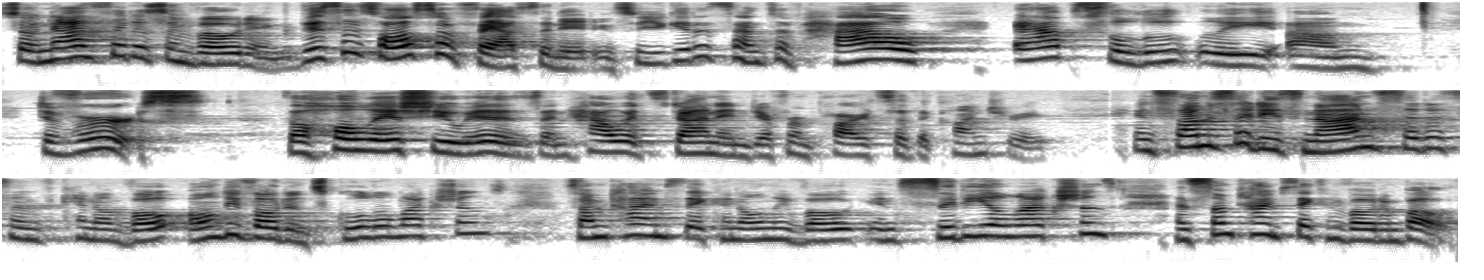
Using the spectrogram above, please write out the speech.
So non-citizen voting, this is also fascinating. So you get a sense of how absolutely um, diverse the whole issue is and how it's done in different parts of the country. In some cities, non-citizens can vote, only vote in school elections. Sometimes they can only vote in city elections, and sometimes they can vote in both.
